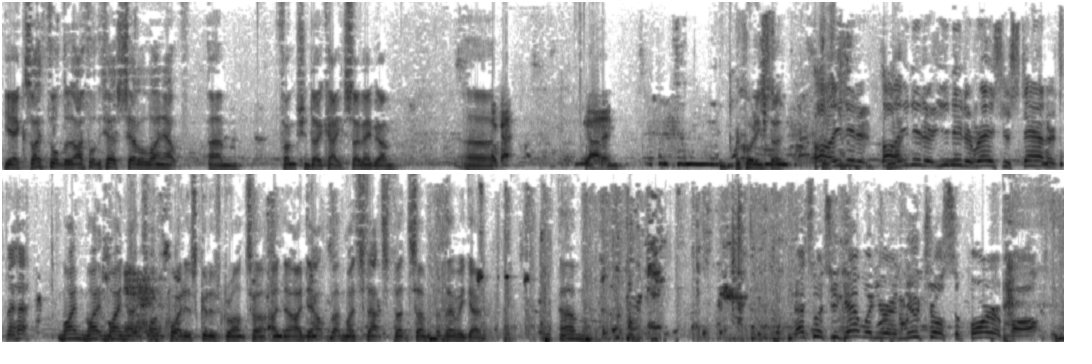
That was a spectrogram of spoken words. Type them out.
Yeah, because I thought that I thought the Seattle lineout um, functioned okay. So maybe I'm uh, okay. Got it. According to oh, you need to oh, you need to you need to raise your standards, man. My my, my notes aren't quite as good as Grant's. I, I doubt that my stats, but, um, but there we go. Um, that's what you get when you're a neutral supporter, Paul. so,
